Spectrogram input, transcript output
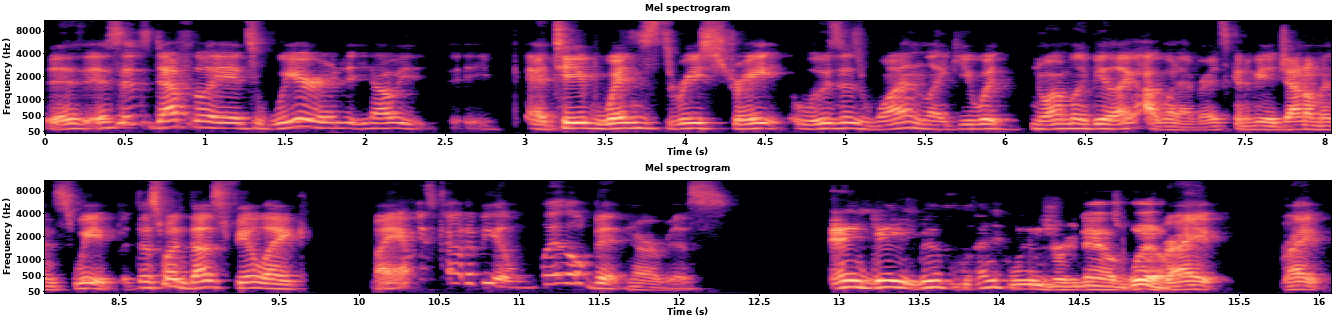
this is definitely it's weird you know a team wins three straight loses one like you would normally be like oh whatever it's going to be a gentleman's sweep but this one does feel like miami's got to be a little bit nervous and Gabe Vincent's ankle injury now as well right right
